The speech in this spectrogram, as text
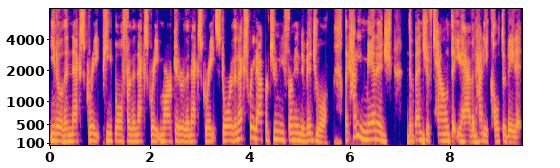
you know the next great people for the next great market or the next great store the next great opportunity for an individual? Like how do you manage the bench of talent that you have and how do you cultivate it?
